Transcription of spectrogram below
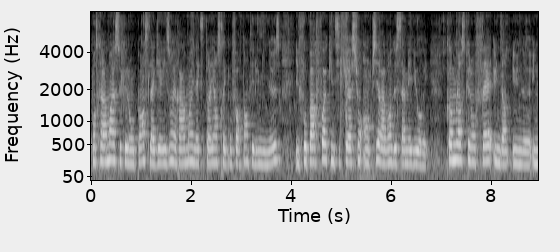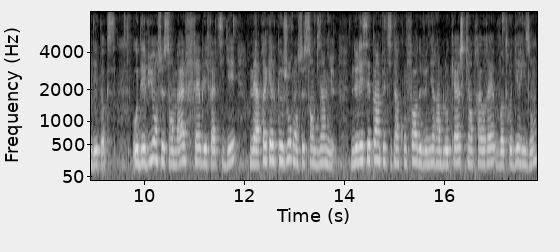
Contrairement à ce que l'on pense, la guérison est rarement une expérience réconfortante et lumineuse. Il faut parfois qu'une situation empire avant de s'améliorer, comme lorsque l'on fait une détox. Au début, on se sent mal, faible et fatigué, mais après quelques jours, on se sent bien mieux. Ne laissez pas un petit inconfort devenir un blocage qui entraverait votre guérison.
